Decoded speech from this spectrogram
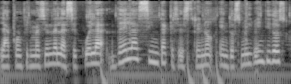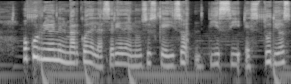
La confirmación de la secuela de la cinta que se estrenó en 2022 ocurrió en el marco de la serie de anuncios que hizo DC Studios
